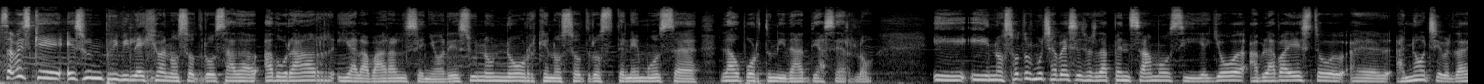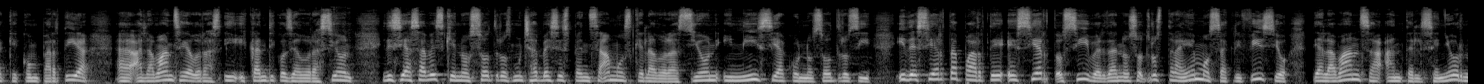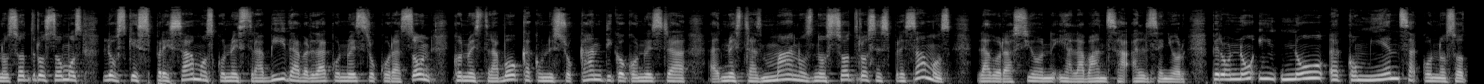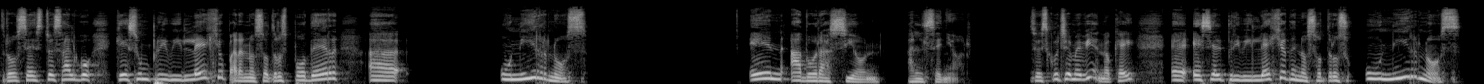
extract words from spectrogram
Sabes que es un privilegio a nosotros adorar y alabar al Señor. Es un honor que nosotros tenemos eh, la oportunidad de hacerlo. Y, nosotros muchas veces, ¿verdad? Pensamos, y yo hablaba esto eh, anoche, ¿verdad? Que compartía eh, alabanza y, adoración, y, cánticos de adoración. Y decía, ¿sabes que nosotros muchas veces pensamos que la adoración inicia con nosotros? Y, y de cierta parte es cierto, sí, ¿verdad? Nosotros traemos sacrificio de alabanza ante el Señor. Nosotros somos los que expresamos con nuestra vida, ¿verdad? Con nuestro corazón, con nuestra boca, con nuestro cántico, con nuestra, eh, nuestras manos. Nosotros expresamos adoración y alabanza al Señor. Pero no, no eh, comienza con nosotros. Esto es algo que es un privilegio para nosotros poder ah, unirnos en adoración al Señor. escúcheme bien, ¿ok? Eh, es el privilegio de nosotros unirnos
